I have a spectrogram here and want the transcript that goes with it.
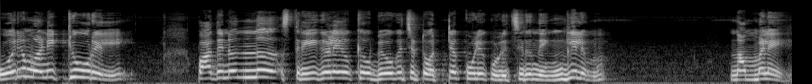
ഒരു മണിക്കൂറിൽ പതിനൊന്ന് സ്ത്രീകളെയൊക്കെ ഉപയോഗിച്ചിട്ട് ഒറ്റക്കുളി കുളിച്ചിരുന്നെങ്കിലും നമ്മളെ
